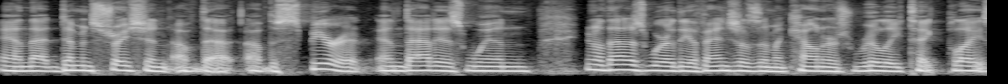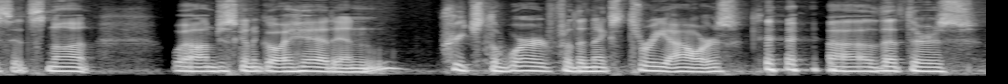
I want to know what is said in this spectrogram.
and that demonstration of that of the Spirit, and that is when you know that is where the evangelism encounters really take place. It's not well. I'm just going to go ahead and preach the word for the next three hours. uh, that there's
